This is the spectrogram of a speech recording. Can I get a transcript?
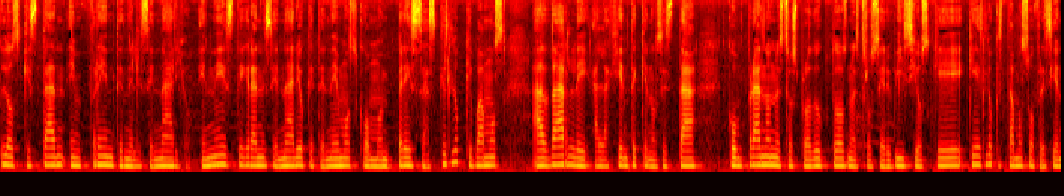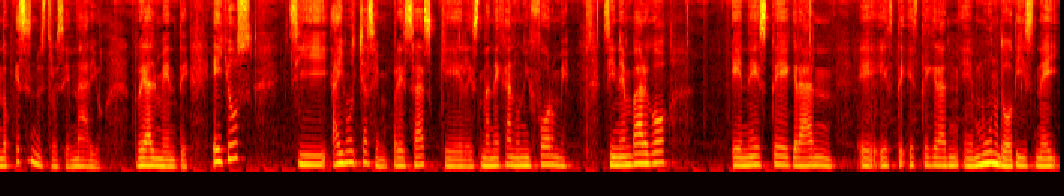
los que están enfrente en el escenario, en este gran escenario que tenemos como empresas, qué es lo que vamos a darle a la gente que nos está comprando nuestros productos, nuestros servicios, qué, qué es lo que estamos ofreciendo. Ese es nuestro escenario realmente. Ellos, si hay muchas empresas que les manejan uniforme, sin embargo, en este gran eh, este, este gran eh, mundo Disney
